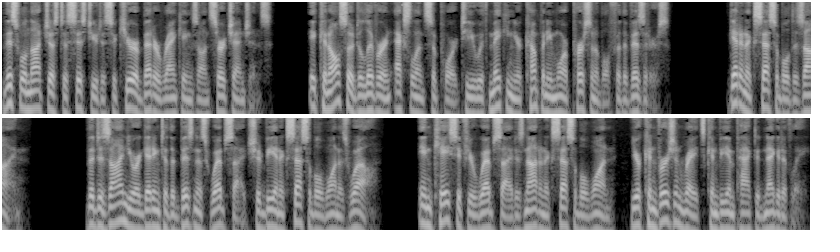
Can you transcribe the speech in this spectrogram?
This will not just assist you to secure better rankings on search engines. It can also deliver an excellent support to you with making your company more personable for the visitors. Get an accessible design. The design you are getting to the business website should be an accessible one as well. In case if your website is not an accessible one, your conversion rates can be impacted negatively.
